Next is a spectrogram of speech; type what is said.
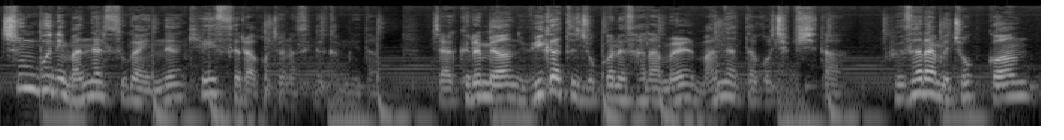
충분히 만날 수가 있는 케이스라고 저는 생각합니다. 자 그러면 위 같은 조건의 사람을 만났다고 칩시다. 그 사람의 조건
